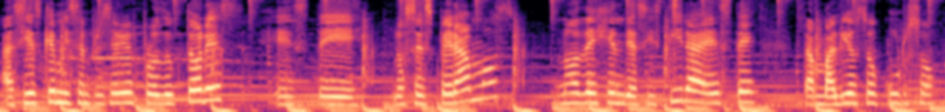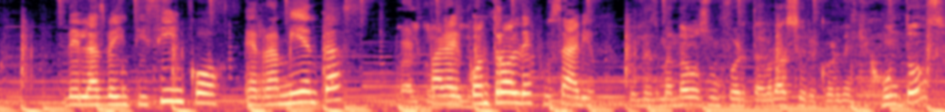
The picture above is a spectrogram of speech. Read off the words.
Así es que mis empresarios productores, este, los esperamos, no dejen de asistir a este tan valioso curso de las 25 herramientas para el control, de fusario. Pues les mandamos un fuerte abrazo y recuerden que juntos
